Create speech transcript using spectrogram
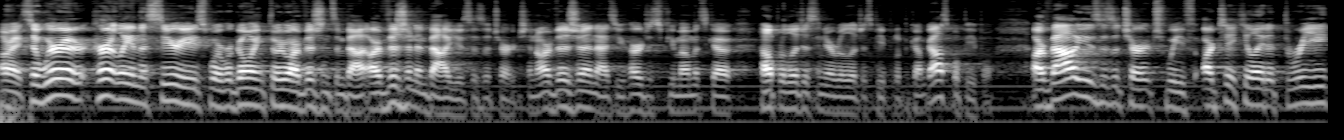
All right, so we're currently in the series where we're going through our visions and val- our vision and values as a church. And our vision, as you heard just a few moments ago, help religious and irreligious people to become gospel people. Our values as a church, we've articulated three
